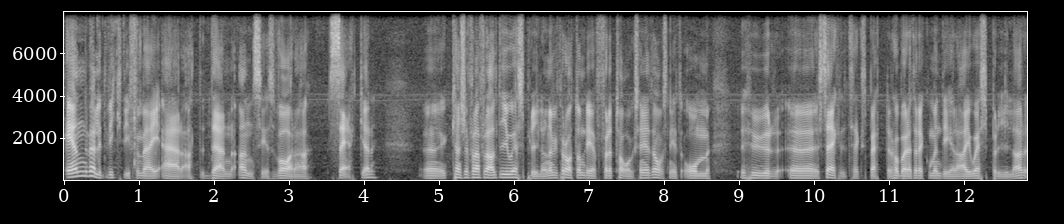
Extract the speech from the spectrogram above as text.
en väldigt viktig för mig är att den anses vara säker. Eh, kanske framförallt iOS-prylarna. Vi pratade om det för ett tag sedan i ett avsnitt om hur eh, säkerhetsexperter har börjat rekommendera iOS-prylar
